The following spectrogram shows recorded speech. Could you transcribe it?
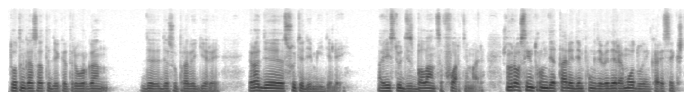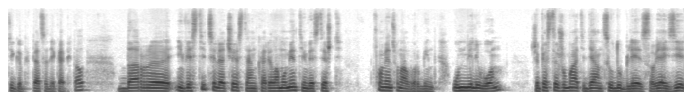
tot încasată de către organ de, de supraveghere, era de sute de mii de lei. Este o disbalanță foarte mare. Și nu vreau să intru în detalii din punct de vedere a modului în care se câștigă pe piața de capital, dar uh, investițiile acestea în care la moment investești, convențional vorbind, un milion și peste jumătate de an ți-l dublezi sau iai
